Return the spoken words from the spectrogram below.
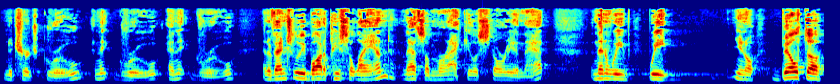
And the church grew and it grew and it grew. And eventually we bought a piece of land. And that's a miraculous story in that. And then we, we, you know, built a,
